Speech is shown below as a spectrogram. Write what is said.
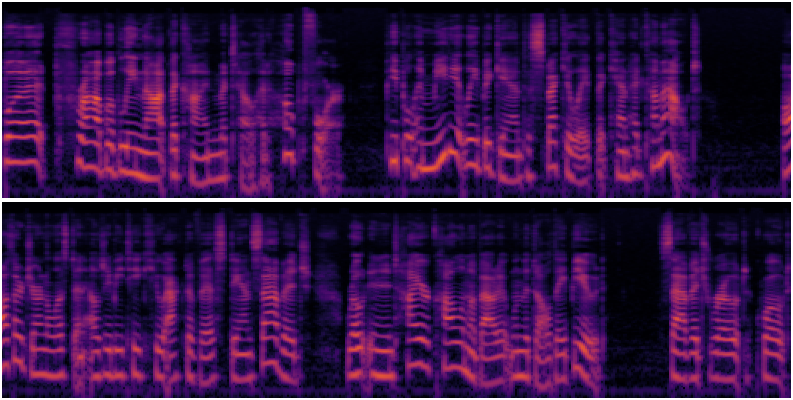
but probably not the kind Mattel had hoped for. People immediately began to speculate that Ken had come out, Author, journalist, and LGBTQ activist Dan Savage wrote an entire column about it when the doll debuted. Savage wrote, quote,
